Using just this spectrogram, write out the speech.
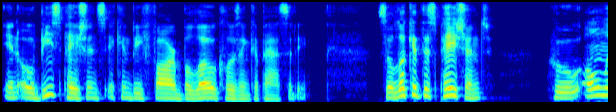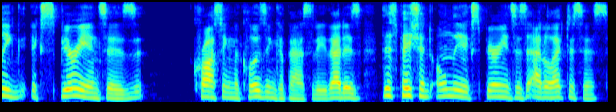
in obese patients, it can be far below closing capacity. So look at this patient who only experiences crossing the closing capacity. That is, this patient only experiences atelectasis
